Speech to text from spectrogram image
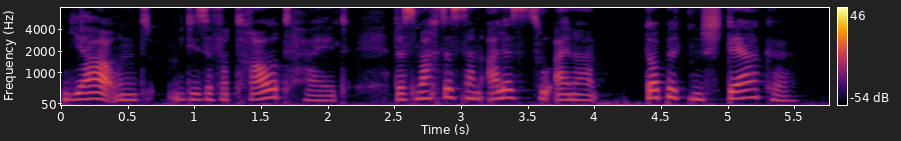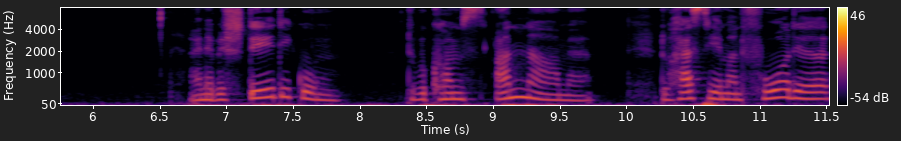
Ja, und diese Vertrautheit, das macht es dann alles zu einer doppelten Stärke. Eine Bestätigung. Du bekommst Annahme. Du hast jemand vor dir,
